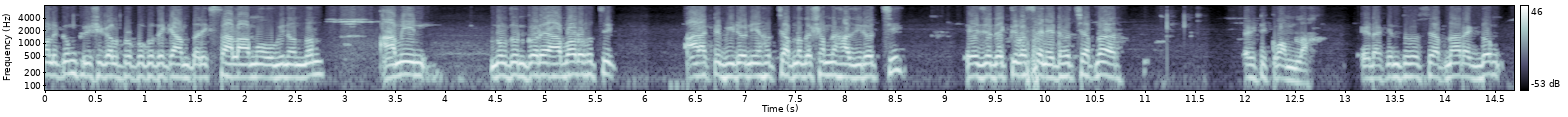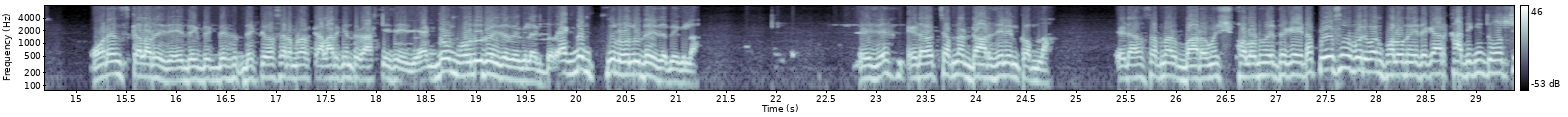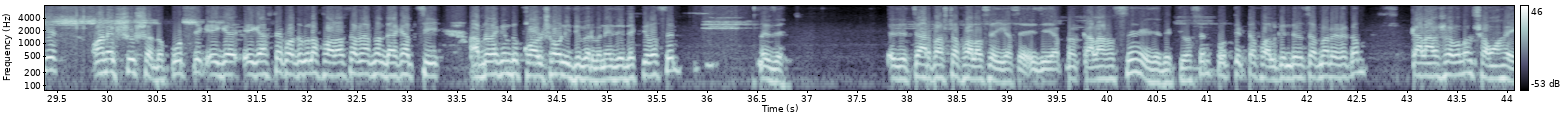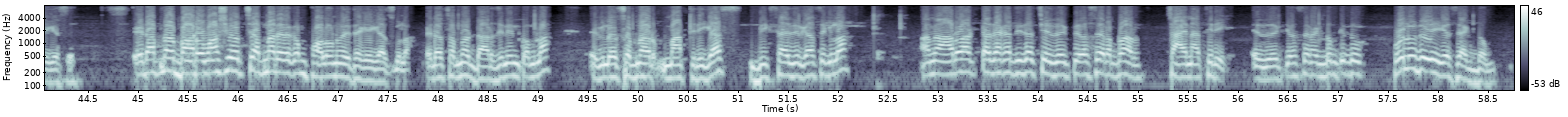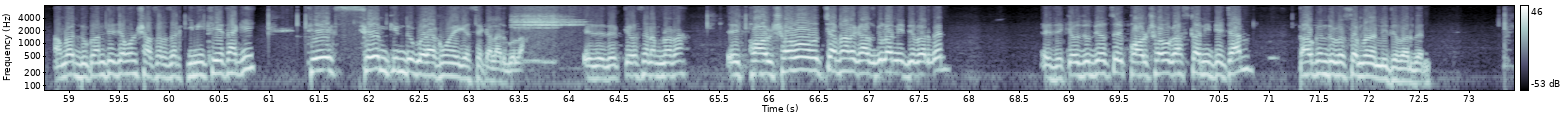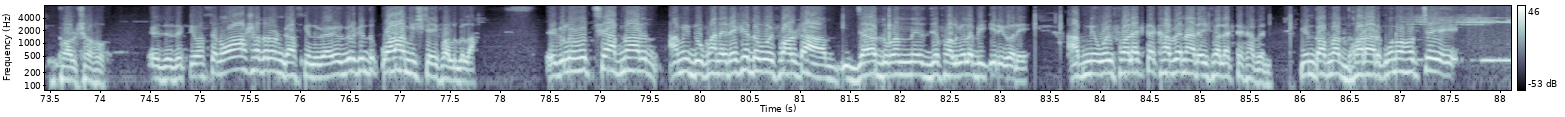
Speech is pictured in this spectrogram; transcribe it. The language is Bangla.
আলাইকুম কৃষি গল্প পক্ষ থেকে আন্তরিক সালাম ও অভিনন্দন। আমি নতুন করে আবার হচ্ছে আর একটা ভিডিও নিয়ে হচ্ছে আপনাদের সামনে হাজির হচ্ছি। এই যে দেখতে পাচ্ছেন, এটা হচ্ছে আপনার একটি কমলা। এটা কিন্তু হচ্ছে আপনার একদম অরেঞ্জ কালার হয়ে যায়। দেখ- দেখ- দেখ- দেখতে পাচ্ছেন আপনার কালার কিন্তু আসতেছে এই যে। একদম হলুদ হয়ে যাবে এগুলো একদম। একদম ফুল হলুদ হয়ে যাবে এগুলা। এই যে, এটা হচ্ছে আপনার দার্জিলিং কমলা। এটা হচ্ছে আপনার বারো মাস ফলন হয়ে থাকে, এটা প্রচুর পরিমাণ ফলন হয়ে থাকে, আর খাদি কিন্তু হচ্ছে অনেক সুস্বাদু। প্রত্যেক এই গাছটা কতগুলো ফল আছে আমি আপনার দেখাচ্ছি, আপনারা কিন্তু ফল সহ নিতে পারবেন। এই যে দেখতে পাচ্ছেন? এই যে এই যে চার পাঁচটা ফল আছে এই গাছে, এই যে আপনার কালার হচ্ছে, এই যে দেখতে পাচ্ছেন? প্রত্যেকটা ফল কিন্তু হচ্ছে আপনার এরকম কালার মতন সময় হয়ে গেছে। এটা আপনার বারো মাসে হচ্ছে আপনার এরকম ফলন হয়ে থাকে গাছগুলা। এটা হচ্ছে আপনার দার্জিলিং কমলা, এগুলো হচ্ছে আপনার মাতৃ গাছ বিগ সাইজের গাছ এগুলা। আমি আরও একটা দেখাতে যে দেখতে পাচ্ছেন আপনার চায়না থ্রি দেখতে পাচ্ছেন একদম কিন্তু হলুদ হয়ে গেছে একদম। আমরা দোকান থেকে যেমন সচরাচর কিনে খেয়ে থাকি, ঠিক সেম কিন্তু ওরকম হয়ে গেছে কালারগুলা। এই যে দেখতে পাচ্ছেন আপনারা? এই ফল সহ হচ্ছে আপনারা গাছগুলা নিতে পারবেন। এই যে কেউ যদি হচ্ছে ফল সহ গাছটা নিতে চান, তাও কিন্তু হচ্ছে আপনারা নিতে পারবেন। ফল সহ। এই যে দেখতে পাচ্ছেন, অসাধারণ গাছ কিন্তু কিন্তু কড়া মিষ্টি এই ফলগুলা। এগুলো হচ্ছে আপনার, আমি দোকানে রেখে দেবো ওই ফলটা। যারা দোকানে যে ফলগুলো বিক্রি করে, আপনি ওই ফল একটা খাবেন আর এই ফল একটা খাবেন। কিন্তু আপনার ধরার কোনো হচ্ছে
